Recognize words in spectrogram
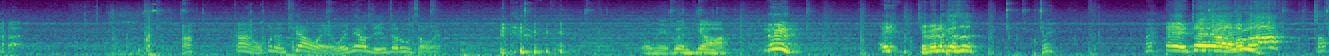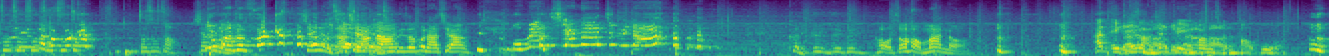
啊干，我不能跳哎，我一定要沿着路走哎。我们也不能跳啊。嗯，哎，前面那个是，哎哎哎，对哦，爸爸，走走走走走走走走走走，下面有把有的 fuck，下面有拿枪啊！你怎么不拿枪？我没有枪啊，救命啊！快点快点快点快点！哦，我走好慢哦。按 X 好像可以换成跑步哦。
